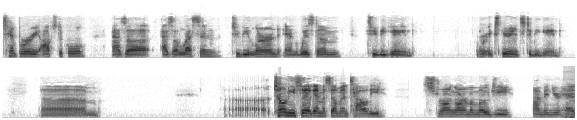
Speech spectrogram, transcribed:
temporary obstacle as a as a lesson to be learned and wisdom to be gained, or experience to be gained? Um, uh, Tony said MSL mentality strong arm emoji. I'm in your head.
